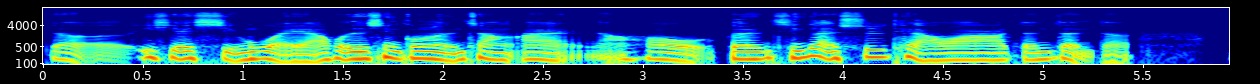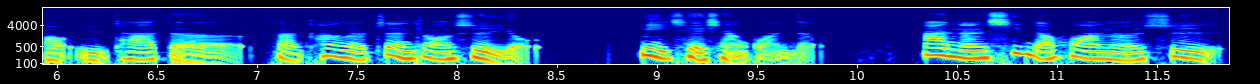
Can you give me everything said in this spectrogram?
的一些行为啊，或者性功能障碍，然后跟情感失调啊等等的，哦、与他的反抗的症状是有密切相关的。那男性的话呢，是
